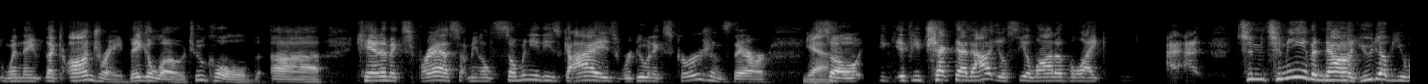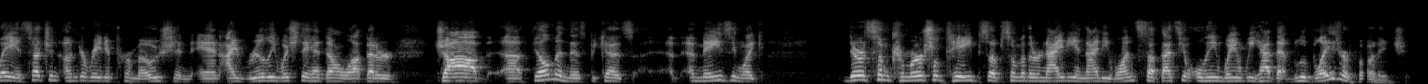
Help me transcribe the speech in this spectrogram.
when they like Andre Bigelow, Too Cold, uh, Can-Am Express. I mean, so many of these guys were doing excursions there. Yeah. So if you check that out, you'll see a lot of like. I, I, to, to me, even now, UWA is such an underrated promotion, and I really wish they had done a lot better job uh, filming this because uh, amazing. Like, there are some commercial tapes of some of their 90 and 91 stuff. That's the only way we had that Blue Blazer footage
